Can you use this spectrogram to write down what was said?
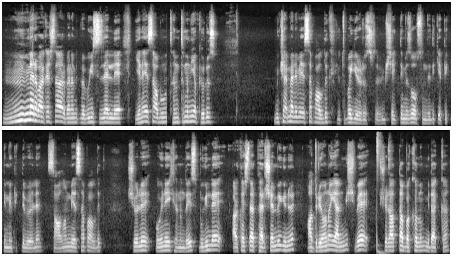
Hmm, Merhaba arkadaşlar ben Hamit ve bugün sizlerle yeni hesabımın tanıtımını yapıyoruz. Mükemmel bir hesap aldık. YouTube'a giriyoruz bir şeklimiz olsun dedik. Epikli mepikli böyle sağlam bir hesap aldık. Şöyle oyun ekranındayız. Bugün de arkadaşlar perşembe günü Adriana gelmiş ve şöyle hatta bakalım bir dakika.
